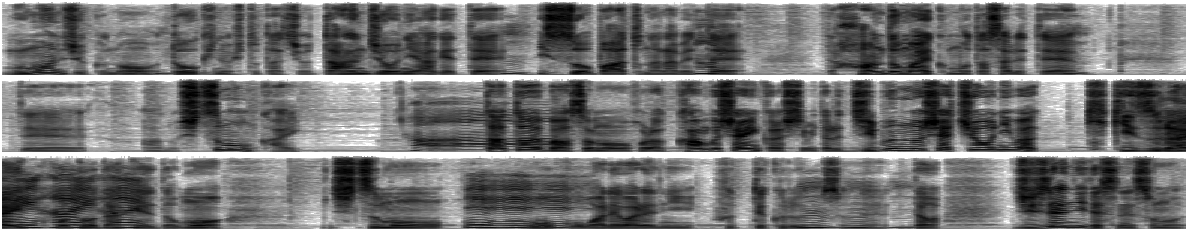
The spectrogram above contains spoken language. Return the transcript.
無門塾の同期の人たちを壇上に上げて、うんうん。椅子をバーッと並べて、はい。でハンドマイク持たされて、うん。であの質問会？例えばそのほら幹部社員からしてみたら自分の社長には聞きづらいことだけども、質問をええええええこう我々に振ってくるんですよね、うんうんうんだから事前にですねその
